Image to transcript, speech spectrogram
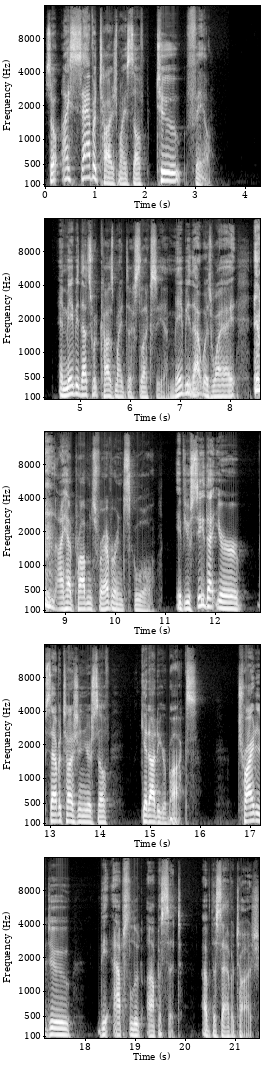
So I sabotage myself to fail. And maybe that's what caused my dyslexia. Maybe that was why I, I had problems forever in school. If you see that you're sabotaging yourself, get out of your box. Try to do the absolute opposite of the sabotage.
